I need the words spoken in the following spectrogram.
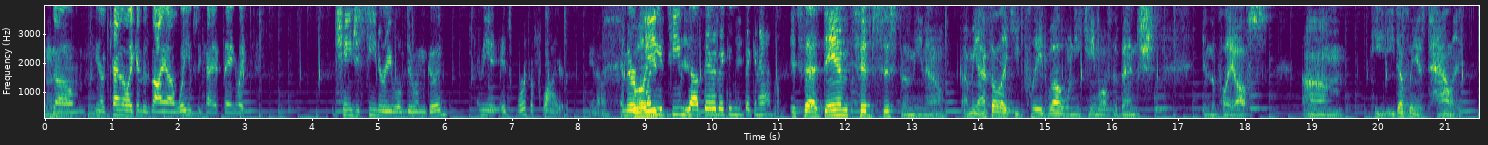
mhm. So, you know, kind of like in the Zion Williamson kind of thing, like change of scenery will do him good. I mean, it's worth a flyer, you know. And there are Well, plenty of teams it- out there that can that can have them. It's that damn Thibs system, you know. I mean, I felt like he played well when he came off the bench in the playoffs. Um, he he definitely has talent.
